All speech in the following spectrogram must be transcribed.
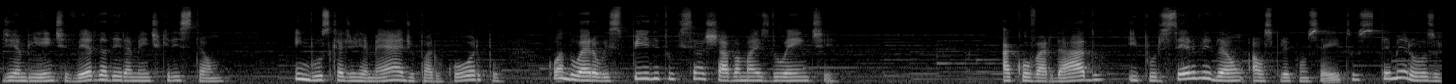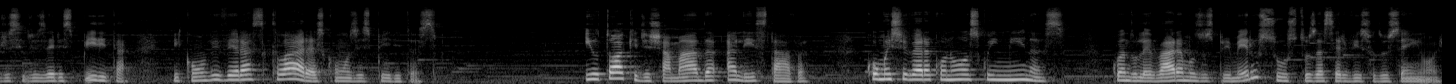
de ambiente verdadeiramente cristão, em busca de remédio para o corpo, quando era o espírito que se achava mais doente acovardado e por servidão aos preconceitos, temeroso de se dizer espírita e conviver às claras com os espíritas. E o toque de chamada ali estava, como estivera conosco em Minas, quando leváramos os primeiros sustos a serviço do Senhor.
